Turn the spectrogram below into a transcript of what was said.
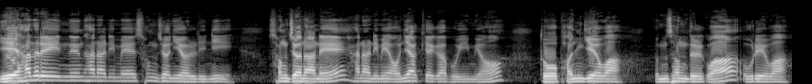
예, 하늘에 있는 하나님의 성전이 열리니 성전 안에 하나님의 언약궤가 보이며 또 번개와 음성들과 우레와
